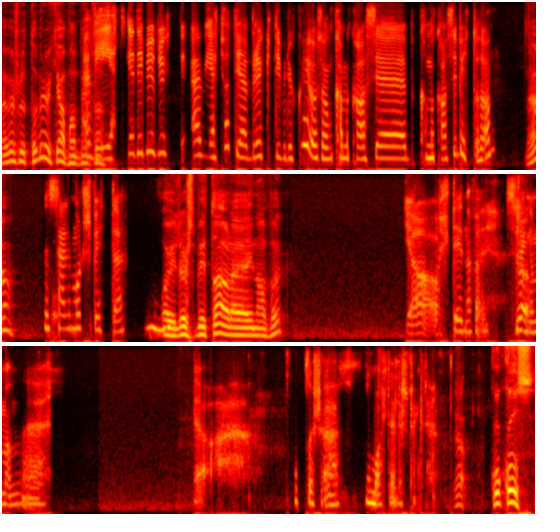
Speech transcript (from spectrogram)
Bør vi slutte å bruke Jeg vet ikke, de blir brukt, jeg vet jo at de har brukt, de bruker jo sånn kamikaze- kamikaze-bytte og sånn. Ja. Selvmordsbytte. Oilers-bytte, er det innafor? Ja, alt er innafor. Så Ja. lenge man eh, ja, oppfører seg normalt ellers, tenker jeg. Ja. Kokos.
